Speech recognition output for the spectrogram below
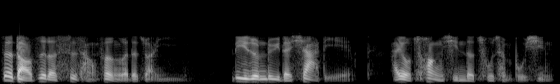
这导致了市场份额的转移、利润率的下跌，还有创新的出尘不新。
